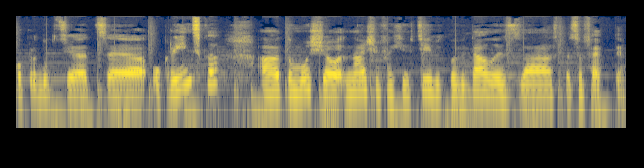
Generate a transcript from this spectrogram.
копродукція це українська, тому що наші фахівці відповідали за спецефекти.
